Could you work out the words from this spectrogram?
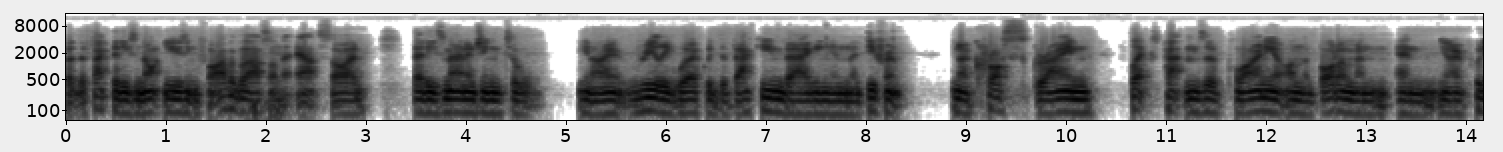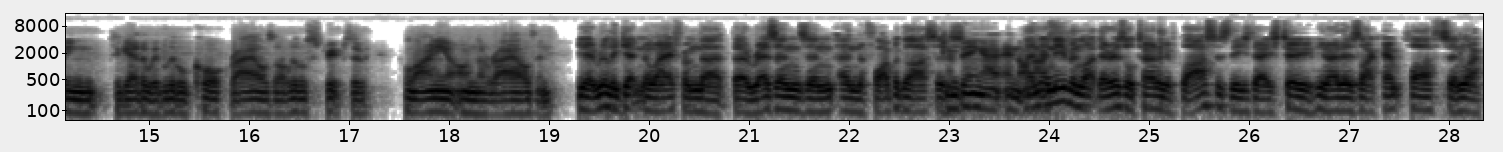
But the fact that he's not using fiberglass on the outside, that he's managing to you know, really work with the vacuum bagging and the different, you know, cross grain flex patterns of paulownia on the bottom and, and, you know, putting together with little cork rails or little strips of paulownia on the rails and yeah, really getting away from the, the resins and, and the fiberglasses. And being a, and, and, and, even like there is alternative glasses these days too. You know, there's like hemp cloths and like,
